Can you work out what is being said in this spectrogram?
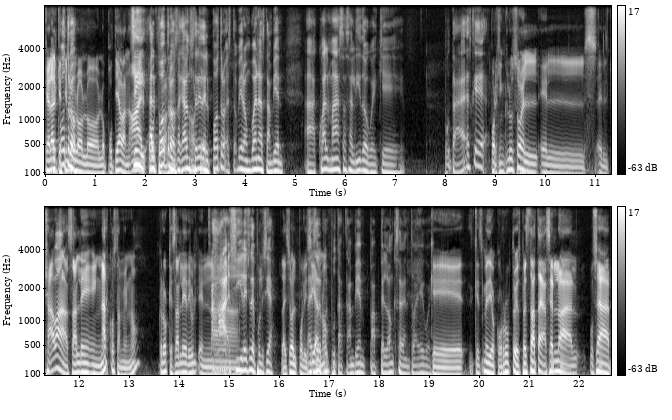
Que era el, que Potro. siempre lo, lo, lo puteaban. Sí, Ah, el al Potro. ajá. Sacaron su serie del Potro. Estuvieron buenas también. ¿A cuál más ha salido, güey? Que. Puta, es que. Porque incluso el, el, el Chava sale en Narcos también, ¿no? Creo que sale de, en la... Ah, sí, la hizo de policía. La hizo el La policía, hizo de ¿no? po- Puta, también papelón que se aventó ahí, güey. Que, que es medio corrupto y después trata de hacer la... O sea,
